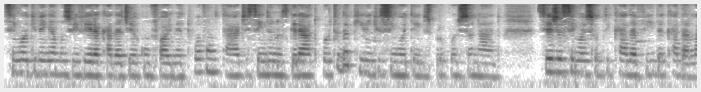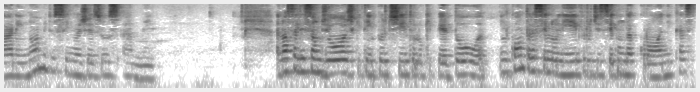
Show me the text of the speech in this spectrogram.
Senhor, que venhamos viver a cada dia conforme a Tua vontade, sendo-nos grato por tudo aquilo em que o Senhor tem nos proporcionado. Seja, Senhor, sobre cada vida, cada lar, em nome do Senhor Jesus. Amém. A nossa lição de hoje, que tem por título Que Perdoa, encontra-se no livro de 2 Crônicas,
